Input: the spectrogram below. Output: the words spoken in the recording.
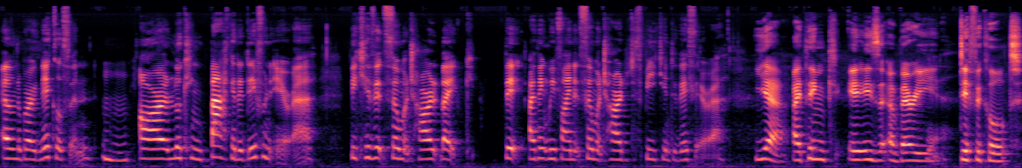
Eleanor Bourg Nicholson, mm-hmm. are looking back at a different era because it's so much harder. Like, the, I think we find it so much harder to speak into this era. Yeah, I think it is a very yeah. difficult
